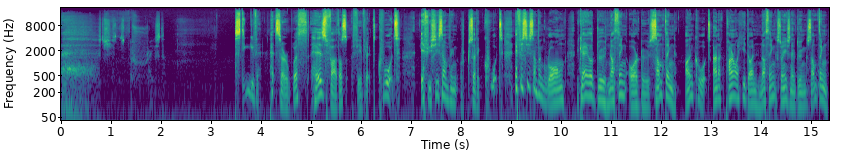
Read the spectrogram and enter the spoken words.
Jesus Christ. Steve hits her with his father's favourite quote. If you see something, sorry, quote, if you see something wrong, you can either do nothing or do something, unquote. And apparently he done nothing, so he's now doing something.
